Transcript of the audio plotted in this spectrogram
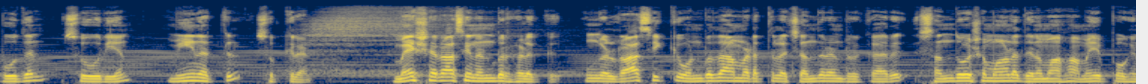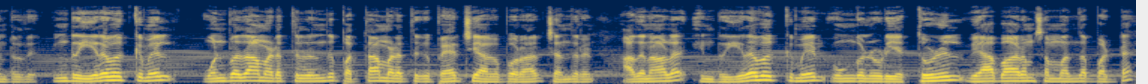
புதன் சூரியன் மீனத்தில் சுக்கிரன். மேஷராசி நண்பர்களுக்கு உங்கள் ராசிக்கு ஒன்பதாம் இடத்துல சந்திரன் இருக்காரு. சந்தோஷமான தினமாக அமையப் போகின்றது. இன்று இரவுக்கு மேல் ஒன்பதாம் இடத்திலிருந்து பத்தாம் இடத்துக்கு பயிற்சி ஆக போறார் சந்திரன். அதனால இன்று இரவுக்கு மேல் உங்களுடைய தொழில் வியாபாரம் சம்பந்தப்பட்ட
